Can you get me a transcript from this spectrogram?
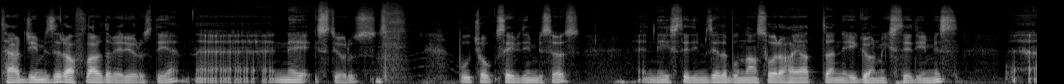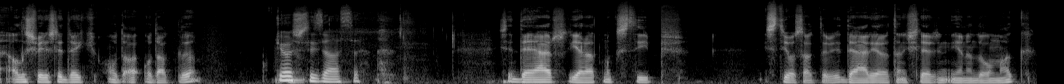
tercihimizi raflarda veriyoruz diye. Ee, ne istiyoruz? Bu çok sevdiğim bir söz. Ee, ne istediğimiz ya da bundan sonra hayatta neyi görmek istediğimiz. Ee, alışverişle direkt oda odaklı. Göz hizası. İşte değer yaratmak isteyip istiyorsak tabii değer yaratan işlerin yanında olmak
